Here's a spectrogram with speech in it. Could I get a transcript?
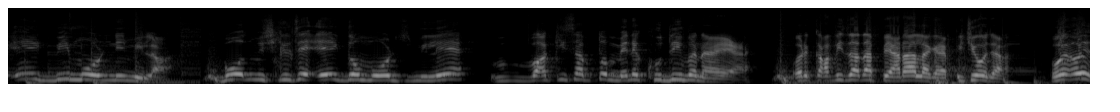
एक भी मोड नहीं मिला। बहुत मुश्किल से एक दो मोड्स मिले, बाकी सब तो मैंने खुद ही बनाया है। और काफ़ी ज़्यादा प्यारा लग रहा है, पीछे हो जा। ओए ओए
